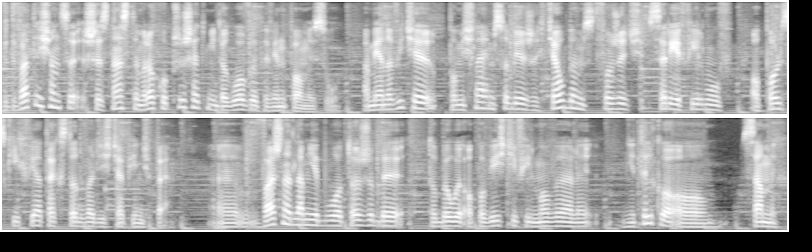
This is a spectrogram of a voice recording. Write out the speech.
W 2016 roku przyszedł mi do głowy pewien pomysł, a mianowicie pomyślałem sobie, że chciałbym stworzyć serię filmów o polskich Fiatach 125P. E, ważne dla mnie było to, żeby to były opowieści filmowe, ale nie tylko o samych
